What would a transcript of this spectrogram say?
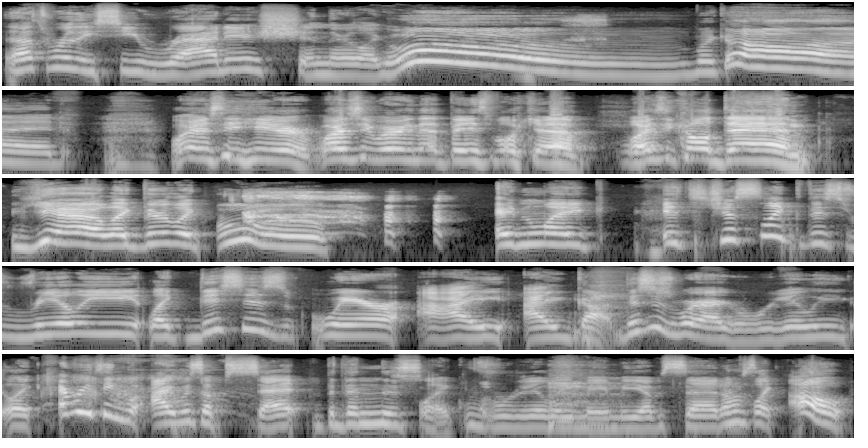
That's where they see Raditch and they're like, oh my god. Why is he here? Why is he wearing that baseball cap? Why is he called Dan? Yeah, like they're like, ooh. and like it's just like this really like this is where I I got this is where I really like everything I was upset, but then this like really made me upset. I was like, oh,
